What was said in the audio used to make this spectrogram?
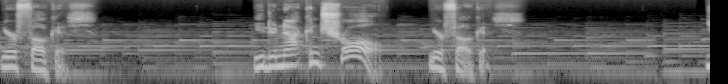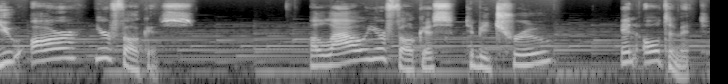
your focus. You do not control your focus. You are your focus. Allow your focus to be true and ultimate.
